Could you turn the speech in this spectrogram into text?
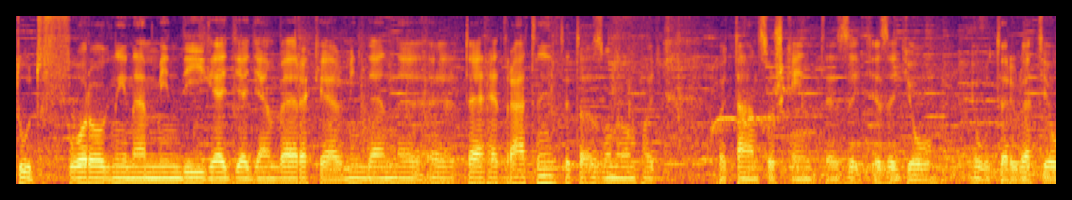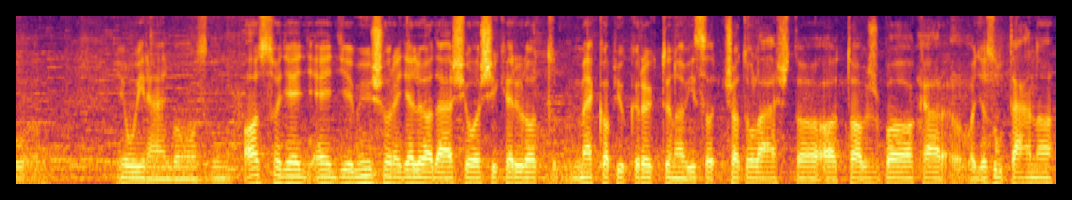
tud forogni, nem mindig egy-egy emberre kell minden terhet rátenni. Tehát azt gondolom, hogy, hogy táncosként ez egy, ez egy jó, jó terület, jó jó irányba mozgunk. Az, hogy egy, egy műsor, egy előadás jól sikerül, ott megkapjuk rögtön a visszacsatolást a, a tapsba, akár, vagy az utána,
